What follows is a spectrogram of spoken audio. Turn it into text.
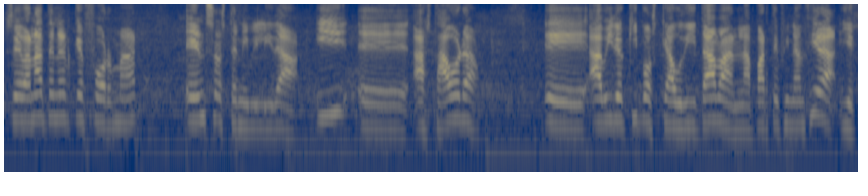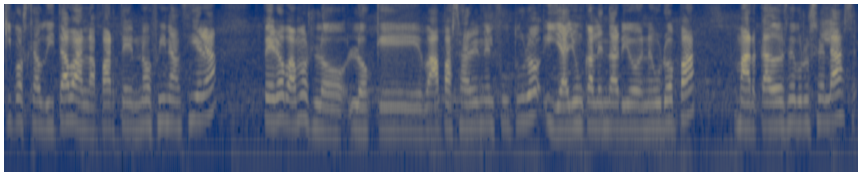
se van a tener que formar en sostenibilidad. Y eh, hasta ahora eh, ha habido equipos que auditaban la parte financiera y equipos que auditaban la parte no financiera, pero vamos, lo, que va a pasar en el futuro, y ya hay un calendario en Europa marcado desde Bruselas,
